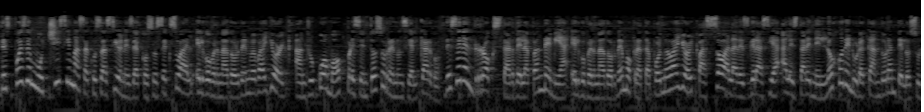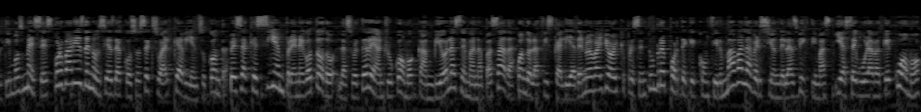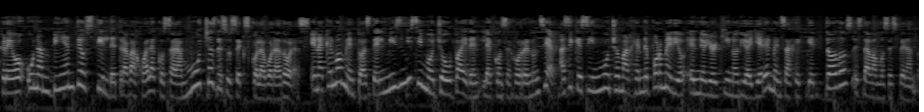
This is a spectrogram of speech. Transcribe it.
Después de muchísimas acusaciones de acoso sexual, el gobernador de Nueva York, Andrew Cuomo, presentó su renuncia al cargo. De ser el rockstar de la pandemia, el gobernador demócrata por Nueva York pasó a la desgracia al estar en el ojo del huracán durante los últimos meses por varias denuncias de acoso sexual que había en su contra. Pese a que siempre negó todo, la suerte de Andrew Cuomo cambió la semana pasada, cuando la Fiscalía de Nueva York presentó un reporte que confirmaba la versión de las víctimas y aseguraba que Cuomo creó un ambiente hostil de trabajo a acosar a muchas de sus ex colaboradoras. En aquel momento hasta el mismísimo Joe Biden le aconsejó renunciar, así que sin mucho margen de por medio, el neoyorquino dio ayer el mensaje que todos estábamos esperando.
